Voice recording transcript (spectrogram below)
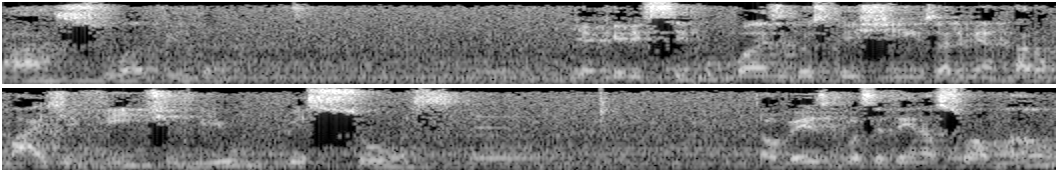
a sua vida. E aqueles cinco pães e dois peixinhos alimentaram mais de 20 mil pessoas. Talvez o que você tem na sua mão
